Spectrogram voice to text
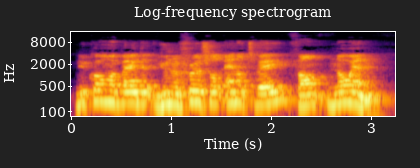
Nu komen we bij de Universal NO2 van Noen.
